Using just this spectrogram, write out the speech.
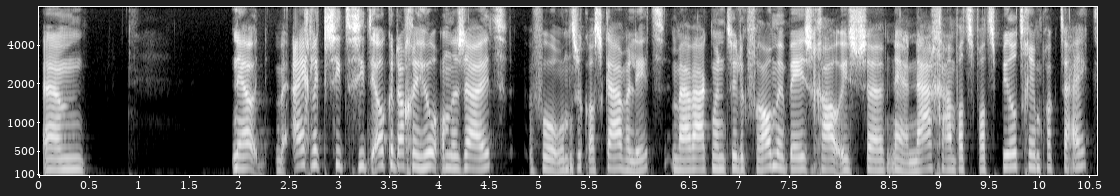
Um, nou, eigenlijk ziet, ziet elke dag er heel anders uit voor ons ook als Kamerlid. Maar waar ik me natuurlijk vooral mee bezig hou, is uh, nou ja, nagaan wat, wat speelt er in praktijk.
